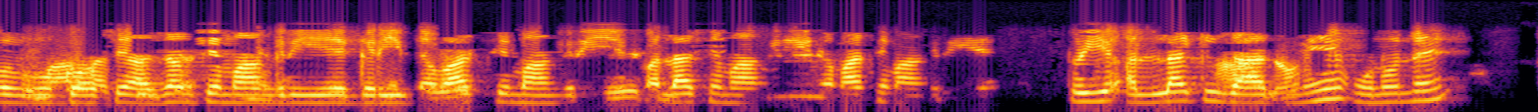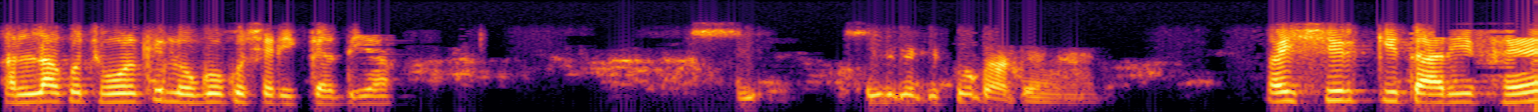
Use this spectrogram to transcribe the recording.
और वो गौसे आज़म से मांग रही है गरीब नवाज़ से मांग रही है फला से मांग रही है नमाज़ से मांग रही है। तो ये अल्लाह की जात में उन्होंने अल्लाह को छोड़ के लोगों को शरीक कर दिया। शिर के किसको कहते हैं? भाई शिरक की तारीफ़ है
